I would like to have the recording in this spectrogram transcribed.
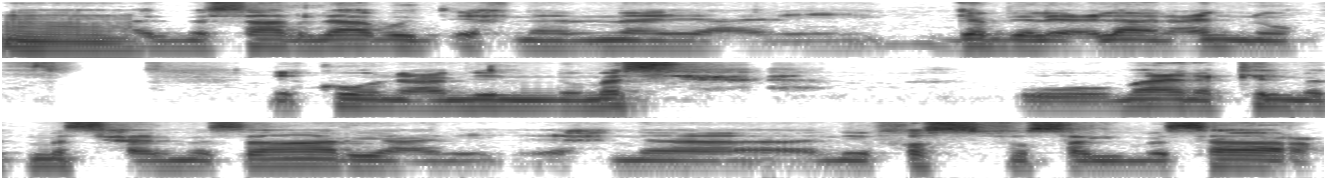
مم. المسار لابد إحنا يعني قبل الإعلان عنه نكون عاملين له مسح ومعنى كلمة مسح المسار يعني إحنا نفصفص المسار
